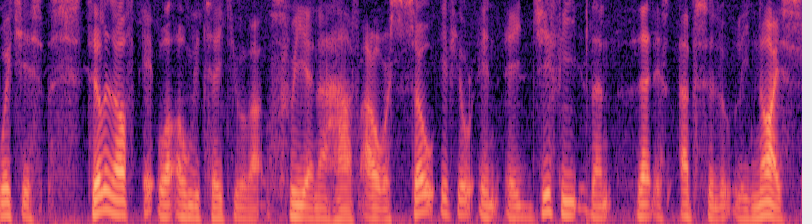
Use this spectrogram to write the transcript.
which is still enough, it will only take you about three and a half hours. So if you're in a jiffy, then that is absolutely nice.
